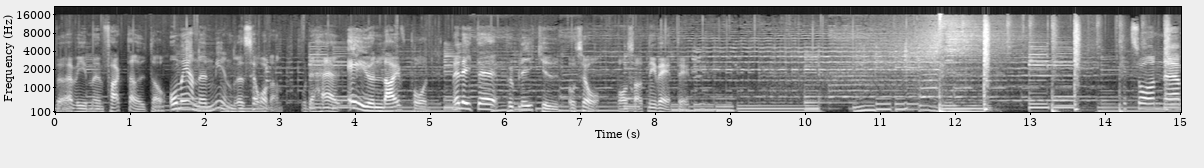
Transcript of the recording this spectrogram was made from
börjar vi med en faktaruta, om än en mindre sådan. Och det här är ju en livepodd med lite publikljud och så, bara så att ni vet det. Bengtsson eh,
